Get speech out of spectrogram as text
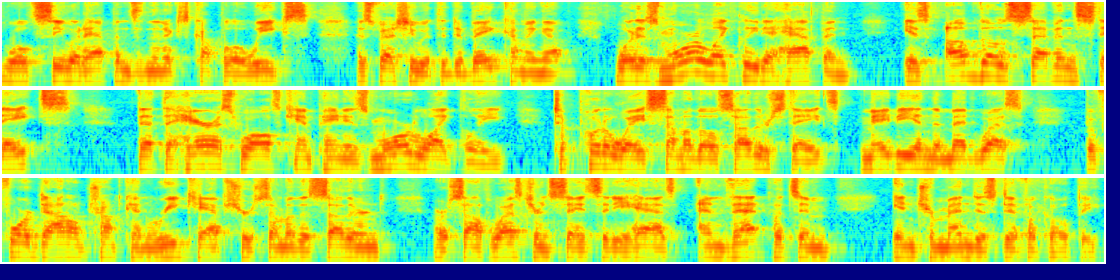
we'll see what happens in the next couple of weeks, especially with the debate coming up. What is more likely to happen is of those seven states, that the Harris Walz campaign is more likely to put away some of those other states, maybe in the Midwest, before Donald Trump can recapture some of the southern or southwestern states that he has. And that puts him in tremendous difficulty.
